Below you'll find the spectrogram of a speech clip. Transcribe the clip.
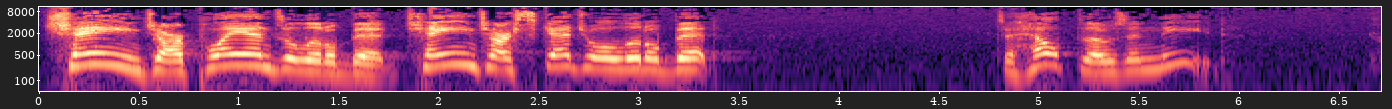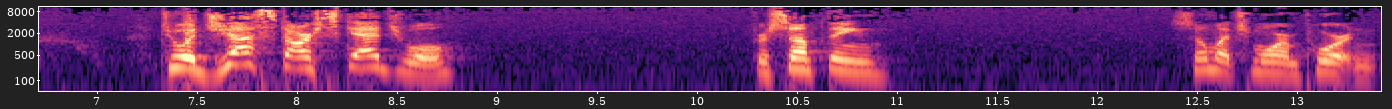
change our plans a little bit, change our schedule a little bit to help those in need. To adjust our schedule for something so much more important.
